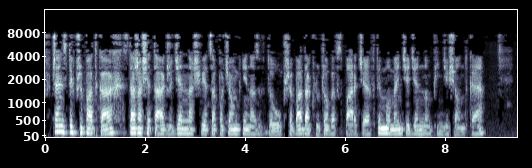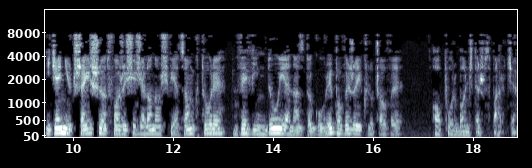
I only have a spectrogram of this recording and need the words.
W częstych przypadkach zdarza się tak, że dzienna świeca pociągnie nas w dół, przebada kluczowe wsparcie, w tym momencie dzienną pięćdziesiątkę i dzień jutrzejszy otworzy się zieloną świecą, który wywinduje nas do góry powyżej kluczowy opór bądź też wsparcie.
